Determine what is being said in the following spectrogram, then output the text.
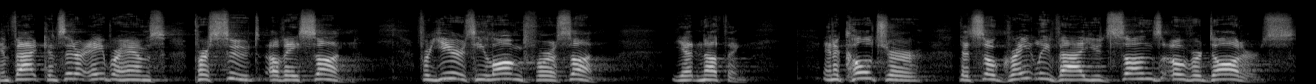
In fact, consider Abraham's pursuit of a son. For years, he longed for a son, yet nothing. In a culture that so greatly valued sons over daughters,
